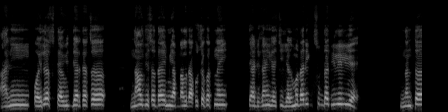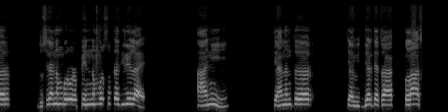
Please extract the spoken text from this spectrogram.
आणि पहिलंच त्या विद्यार्थ्याचं नाव दिसत आहे. मी आपल्याला दाखवू शकत नाही. त्या ठिकाणी त्याची जन्मतारीख सुद्धा दिलेली आहे. नंतर दुसऱ्या नंबरवर पेन नंबर सुद्धा दिलेला आहे. आणि त्यानंतर त्या विद्यार्थ्याचा क्लास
